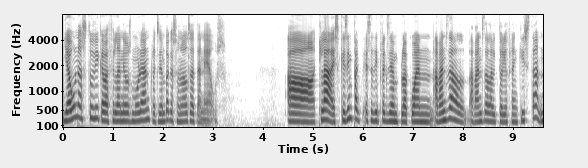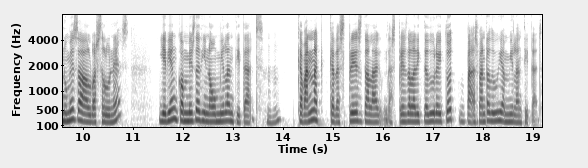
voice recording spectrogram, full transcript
Hi ha un estudi que va fer la Neus Moran, per exemple, que són els Ateneus. Uh, clar, és que és impact... És a dir, per exemple, quan, abans, del, abans de la victòria franquista, només al barcelonès hi havia com més de 19.000 entitats uh -huh. que, van, que després, de la, després de la dictadura i tot va, es van reduir en 1.000 entitats.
